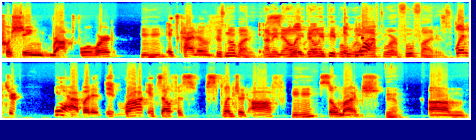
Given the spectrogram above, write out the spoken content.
pushing rock forward. hmm It's kind of There's nobody. I mean, the only the only people who were No. left were Foo Fighters. splintered. Yeah, but it, it rock itself is splintered off hmm so much. Yeah. Um,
